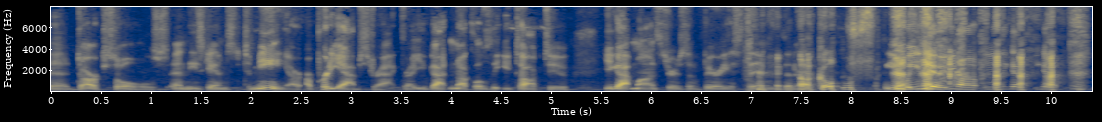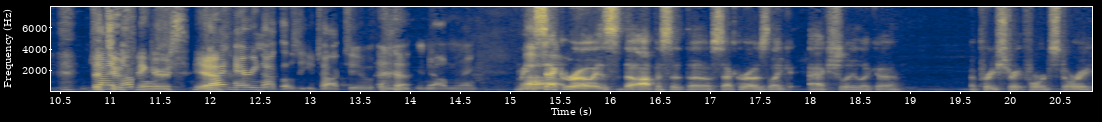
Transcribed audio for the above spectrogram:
uh, Dark Souls and these games to me are, are, pretty abstract, right? You've got knuckles that you talk to, you got monsters of various things that are knuckles. You, well, you do, you know, you got, you got the two knuckles, fingers, yeah, giant hairy knuckles that you talk to in, in Elden Ring. I mean, uh, Sekiro is the opposite, though. Sekiro is like actually like a a pretty straightforward story.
